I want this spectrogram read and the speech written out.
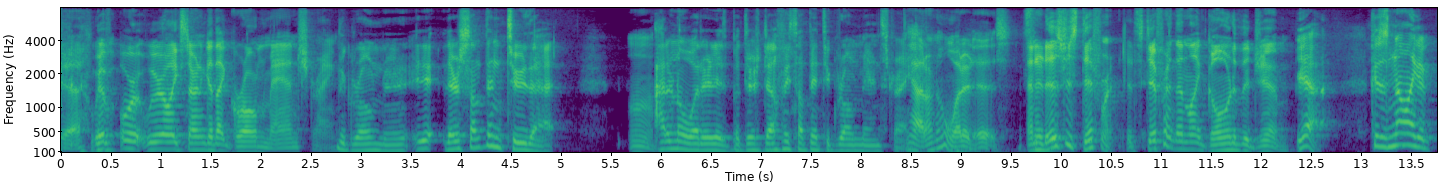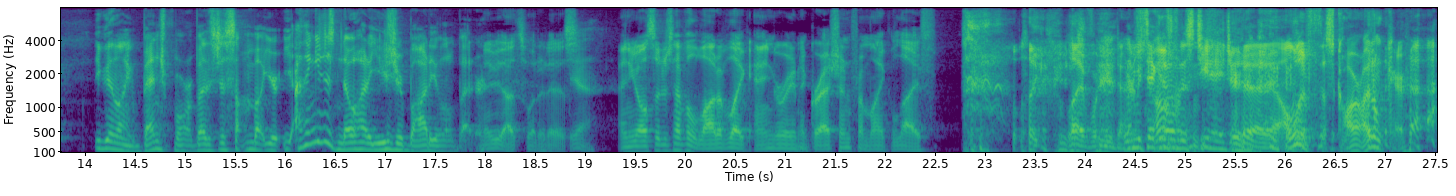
yeah. We have we're, we were like starting to get that grown man strength. the grown man. It- there's something to that. Mm. I don't know what it is, but there's definitely something to grown man strength. Yeah, I don't know what it is. And it is just different. It's different than like going to the gym. Yeah. Because it's not like a you can like bench more, but it's just something about your. I think you just know how to use your body a little better. Maybe that's what it is. Yeah. And you also just have a lot of like anger and aggression from like life. like life when you're done. Let me take it over this teenager. Yeah, yeah, I'll lift this car. I don't care.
